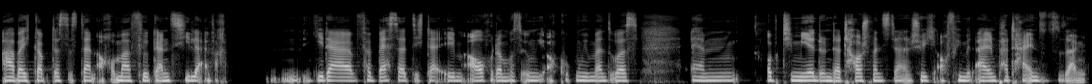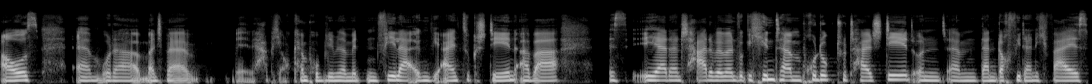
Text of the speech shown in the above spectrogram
aber ich glaube, das ist dann auch immer für ganz viele einfach jeder verbessert sich da eben auch oder muss irgendwie auch gucken, wie man sowas ähm, optimiert und da tauscht man sich dann natürlich auch viel mit allen Parteien sozusagen aus ähm, oder manchmal äh, habe ich auch kein Problem damit, einen Fehler irgendwie einzugestehen, aber ist eher dann schade, wenn man wirklich hinterm Produkt total steht und ähm, dann doch wieder nicht weiß,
